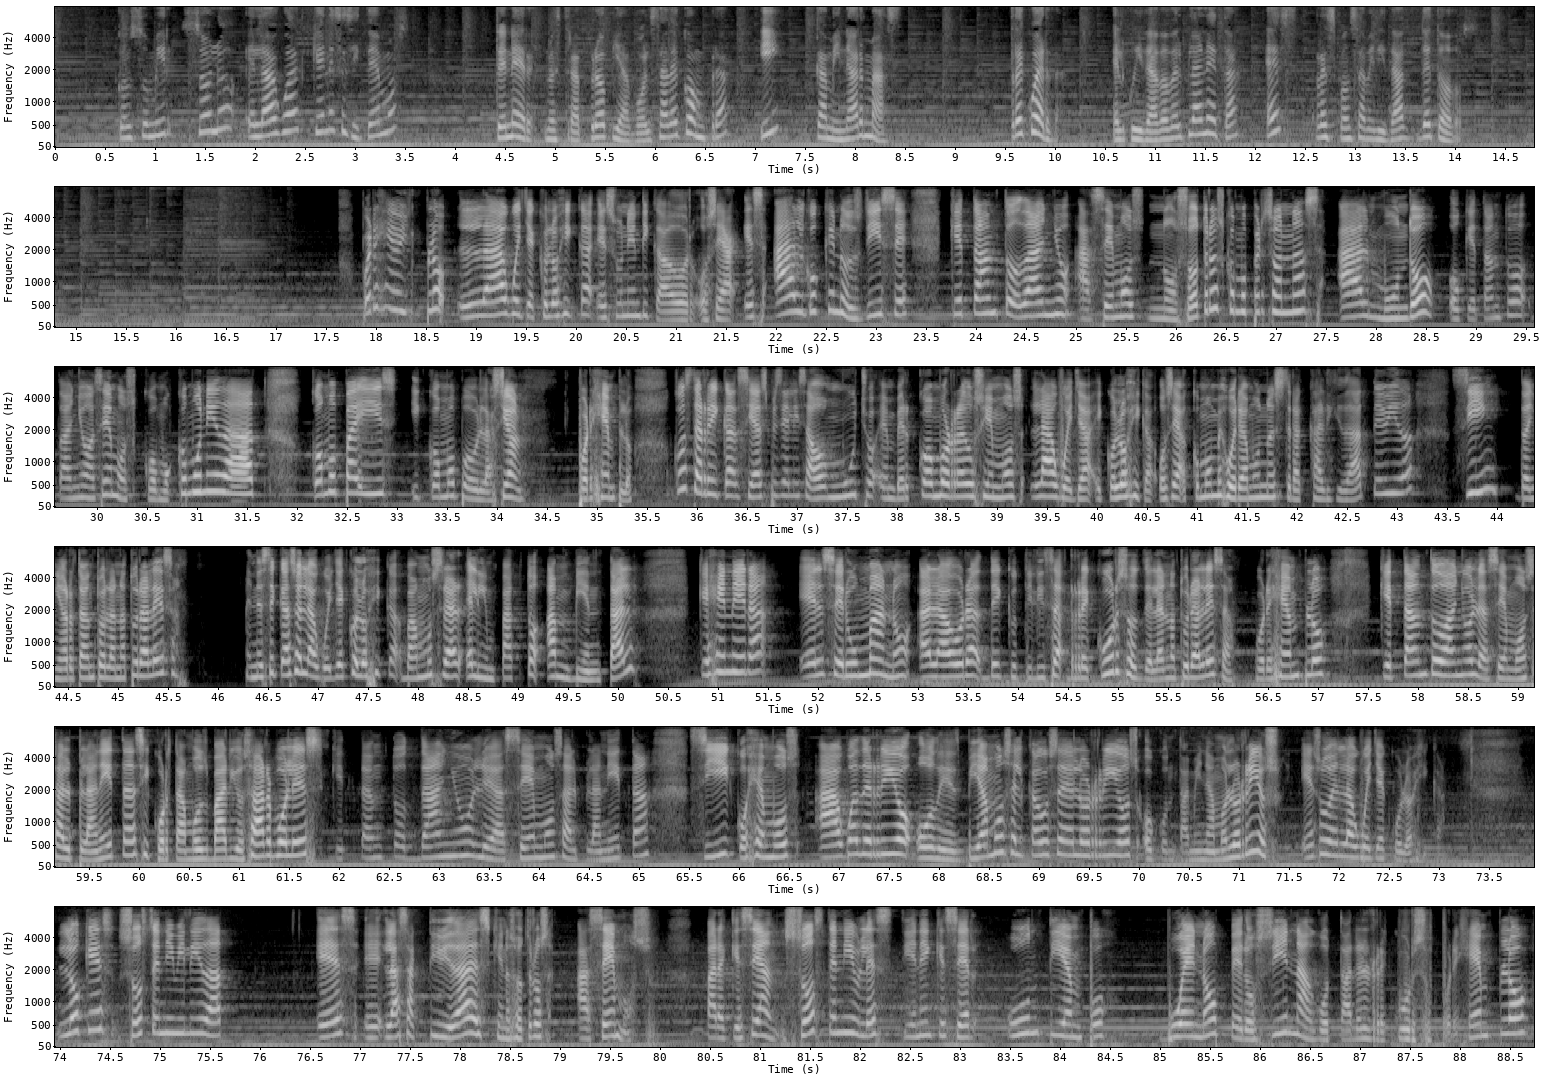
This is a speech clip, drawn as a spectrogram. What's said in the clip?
consumir solo el agua que necesitemos, tener nuestra propia bolsa de compra y caminar más. Recuerda, el cuidado del planeta es responsabilidad de todos. Ejemplo, la huella ecológica es un indicador, o sea, es algo que nos dice qué tanto daño hacemos nosotros como personas al mundo o qué tanto daño hacemos como comunidad, como país y como población. Por ejemplo, Costa Rica se ha especializado mucho en ver cómo reducimos la huella ecológica, o sea, cómo mejoramos nuestra calidad de vida sin dañar tanto la naturaleza. En este caso, la huella ecológica va a mostrar el impacto ambiental que genera el ser humano a la hora de que utiliza recursos de la naturaleza. Por ejemplo, qué tanto daño le hacemos al planeta si cortamos varios árboles, qué tanto daño le hacemos al planeta si cogemos agua de río o desviamos el cauce de los ríos o contaminamos los ríos. Eso es la huella ecológica. Lo que es sostenibilidad es eh, las actividades que nosotros hacemos. Para que sean sostenibles, tienen que ser un tiempo bueno, pero sin agotar el recurso. Por ejemplo,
